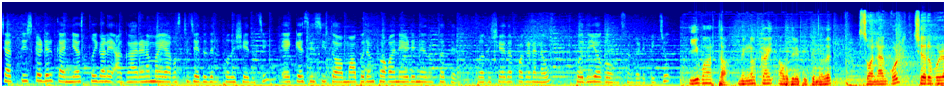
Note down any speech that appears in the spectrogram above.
ഛത്തീസ്ഗഡിൽ കന്യാസ്ത്രീകളെ അകാരണമായി അറസ്റ്റ് ചെയ്തതിൽ പ്രതിഷേധിച്ച് A K C C Thomapuram ഫൊറോനയുടെ നേതൃത്വത്തിൽ പ്രതിഷേധ പ്രകടനവും പൊതുയോഗവും സംഘടിപ്പിച്ചു. ഈ വാർത്ത നിങ്ങൾക്കായി അവതരിപ്പിക്കുന്നത് സോനാങ്കോട് ചെറുപുഴ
